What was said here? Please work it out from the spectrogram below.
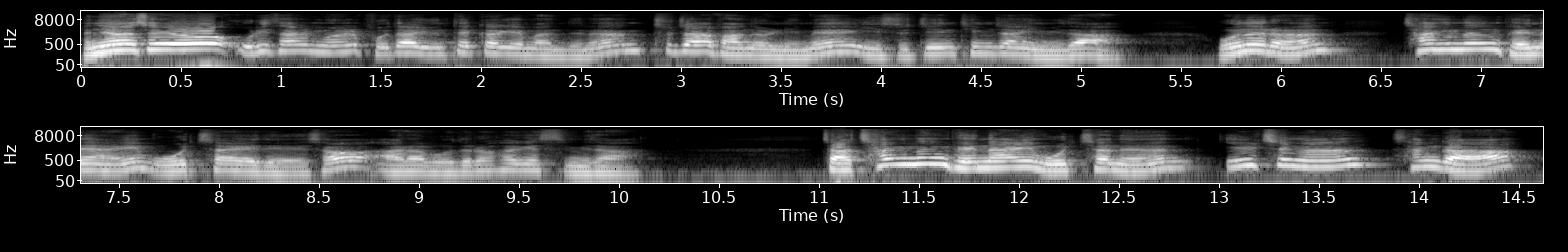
안녕하세요. 우리 삶을 보다 윤택하게 만드는 투자 반올림의 이수진 팀장입니다. 오늘은 창능 베네하임 5차에 대해서 알아보도록 하겠습니다. 자, 창능 베나임 5차는 1층은 상가,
